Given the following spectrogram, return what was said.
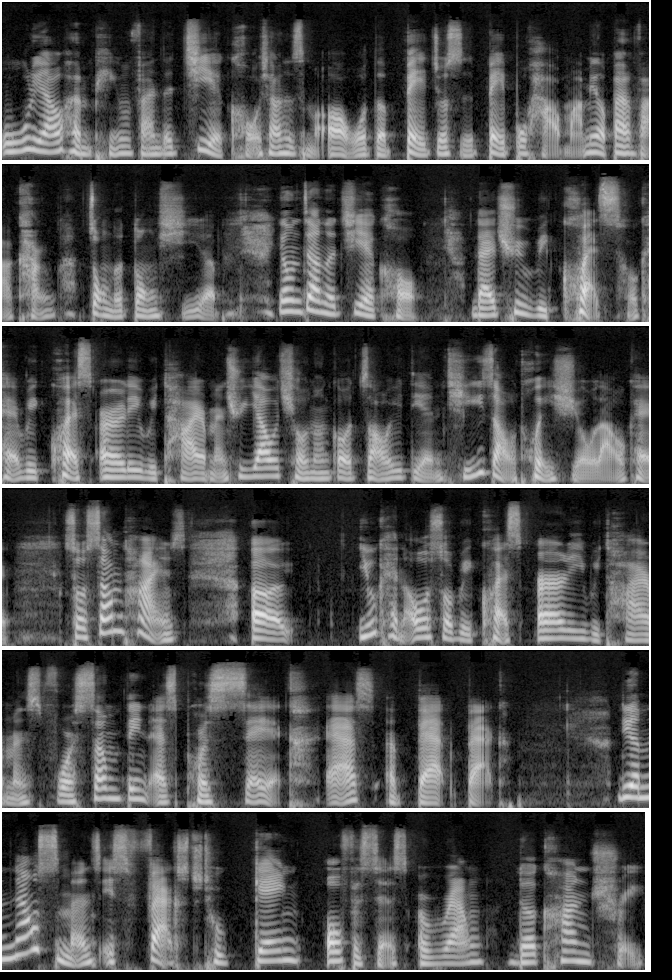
无聊、很平凡的借口，像是什么哦，我的背就是背不好嘛，没有办法扛重的东西了，用这样的借口来去 request，OK，request、okay? early retirement，去要求能够早一点提早退休啦，OK，so sometimes，呃、uh,，you can also request early retirements for something as prosaic as a bad back。 The announcement is faxed to gang offices around the country。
